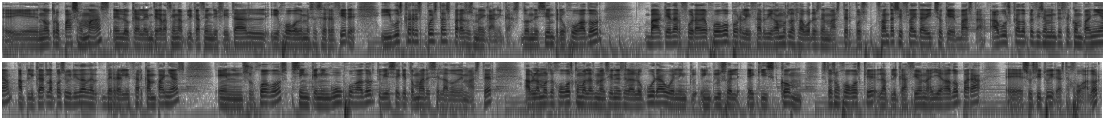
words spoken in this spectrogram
eh, en otro paso más en lo que a la integración aplicación digital y juego de mesa se refiere y busca respuestas para sus mecánicas, donde siempre un jugador va a quedar fuera de juego por realizar, digamos, las labores de máster. Pues Fantasy Flight ha dicho que basta. Ha buscado precisamente esta compañía aplicar la posibilidad de, realizar campañas en sus juegos sin que ningún jugador tuviese que tomar ese lado de máster. Hablamos de juegos como las Mansiones de la Locura o incluso el XCOM. Estos son juegos que la aplicación ha llegado para eh, sustituir a este jugador.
